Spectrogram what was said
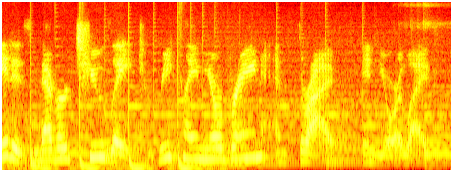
It is never too late to reclaim your brain and thrive in your life.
